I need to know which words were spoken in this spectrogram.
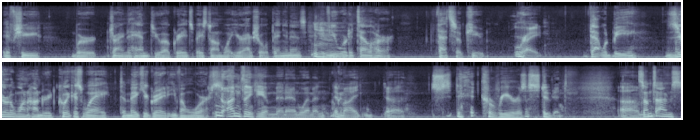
if she were trying to hand you out grades based on what your actual opinion is. If Mhm. you were to tell her, "That's so cute," right. that would be zero to one hundred quickest way to make your grade even worse. No, I'm thinking of men and women in my uh, career as a student. Um, Sometimes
